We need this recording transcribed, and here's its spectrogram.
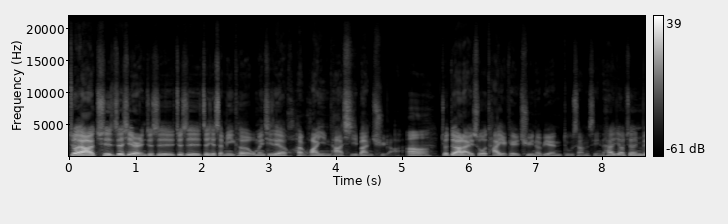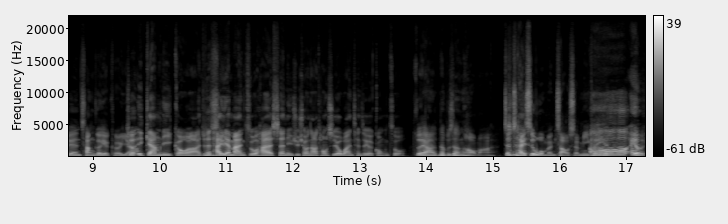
对啊，其实这些人就是就是这些神秘客，我们其实也很欢迎他西半去啊。嗯，就对他来说，他也可以去那边 do something，他要去那边唱歌也可以啊。就一 gam 里勾啦，就是他也满足他的生理需求，然后同时又完成这个工作。对啊，那不是很好吗？这才是我们找神秘客，因为因为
